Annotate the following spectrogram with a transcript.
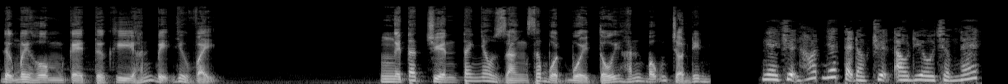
Được mấy hôm kể từ khi hắn bị như vậy. Người ta truyền tay nhau rằng sau một buổi tối hắn bỗng trở nên Nghe chuyện hot nhất tại đọc truyện audio.net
